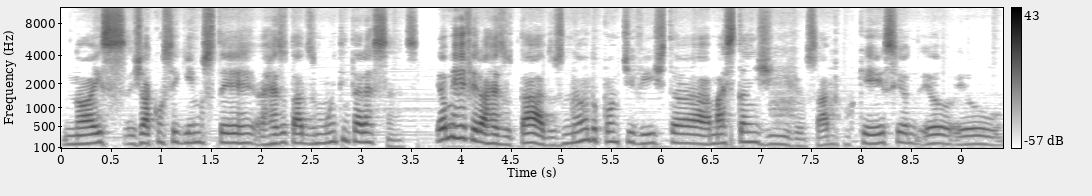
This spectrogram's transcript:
nós já conseguimos ter resultados muito interessantes. Eu me refiro a resultados não do ponto de vista mais tangível, sabe? Porque esse eu, eu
